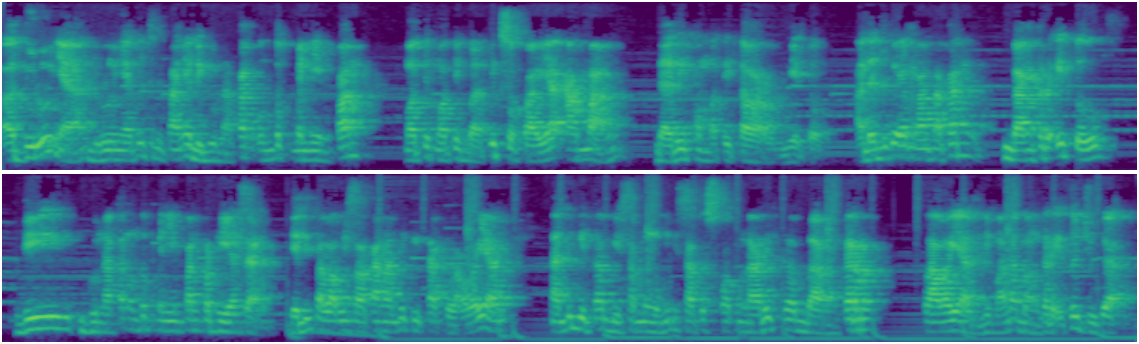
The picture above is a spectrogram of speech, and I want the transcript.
uh, dulunya dulunya itu ceritanya digunakan untuk menyimpan motif-motif batik supaya aman dari kompetitor gitu. Ada juga yang mengatakan bunker itu digunakan untuk menyimpan perhiasan. Jadi kalau misalkan nanti kita ke Laweyan, nanti kita bisa mengunjungi satu spot menarik ke bunker Laweyan, di mana bunker itu juga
